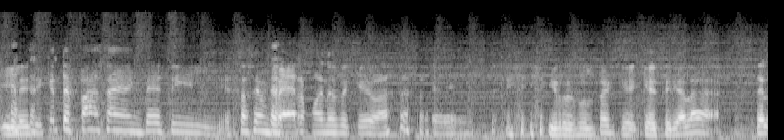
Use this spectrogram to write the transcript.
Y le dice, ¿qué te pasa, imbécil? Estás enfermo, no sé qué, va. Eh, y resulta que, que sería la... eh,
